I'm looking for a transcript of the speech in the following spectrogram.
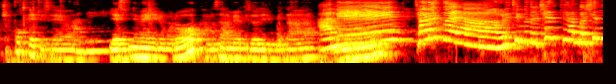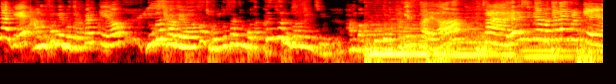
축복해 주세요. 아멘. 예수님의 이름으로 감사하며 기도드립니다. 아멘. 잘했어요. 우리 친구들 챈트 한번 신나게 암송해 보도록 할게요. 누가 잘 외워서 전도사님보다 큰 소리로 하는지 한번 보도록 하겠어요. 자, 열심히 한번 따라해 볼게요.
